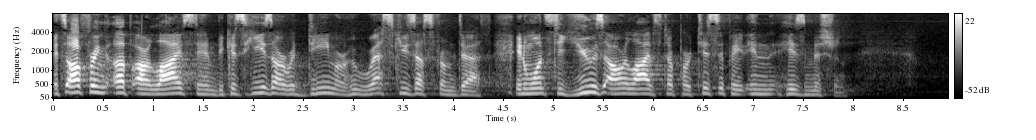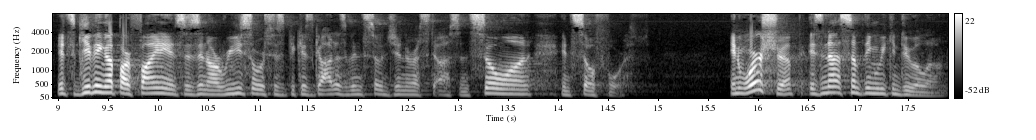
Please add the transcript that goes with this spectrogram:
It's offering up our lives to Him because He is our Redeemer who rescues us from death and wants to use our lives to participate in His mission. It's giving up our finances and our resources because God has been so generous to us, and so on and so forth. And worship is not something we can do alone.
